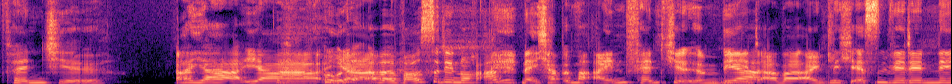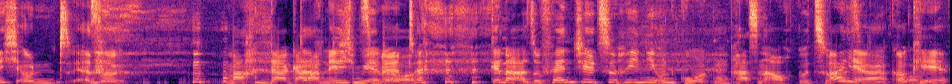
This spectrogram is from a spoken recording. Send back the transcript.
Fenchel. Ah ja, ja, Oder? ja. Aber baust du den noch an? Na, ich habe immer einen Fenchel im Beet, Ja. aber eigentlich essen wir den nicht und also machen da gar nichts ich mir mit. doch. Genau, also Fenchel, Zucchini und Gurken passen auch gut zu Ah ja, Basilikum. okay.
